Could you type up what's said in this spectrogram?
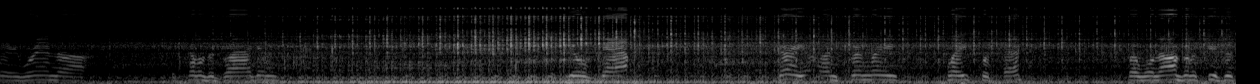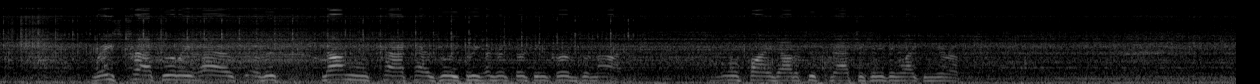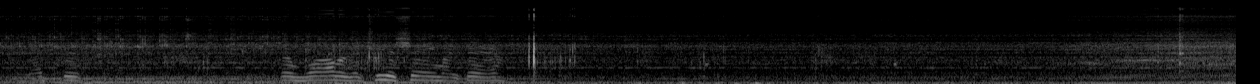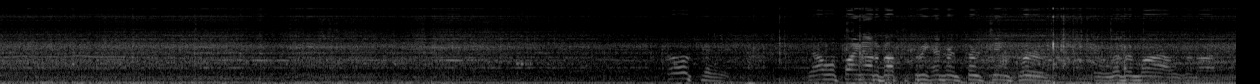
Okay, we're in uh, the Tail of the Dragon, Deals Gap. Very unfriendly place for pets, but we're now going to see if this racetrack really has, or this mountain track has really 313 curves or not. We'll find out if this matches anything like in Europe. And that's the, the wall or the tree of shame right there. Okay. Now we'll find out about the 313 curves in 11 miles or not.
